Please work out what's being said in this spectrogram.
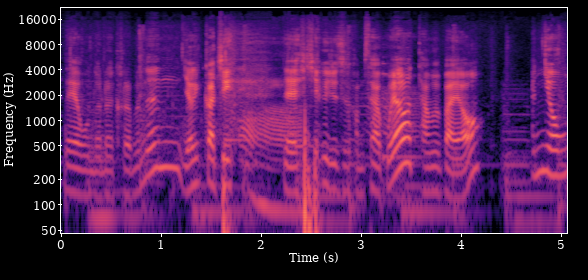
네 오늘은 그러면은 여기까지 네 시청해주셔서 감사하고요. 다음에 봐요. 안녕.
